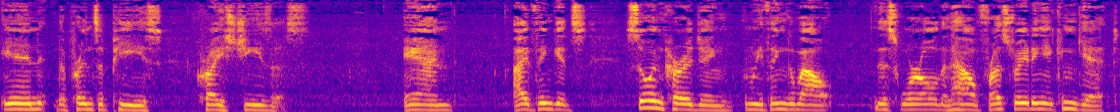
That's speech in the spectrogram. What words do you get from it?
in the Prince of Peace, Christ Jesus. And I think it's so encouraging when we think about this world and how frustrating it can get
